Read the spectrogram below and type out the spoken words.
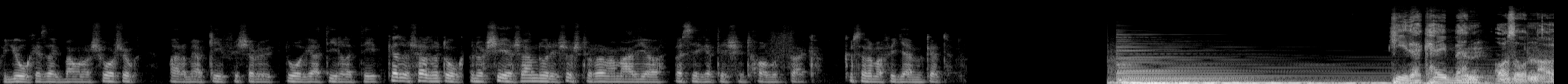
hogy jó kezekben van a sorsuk, már ami a képviselő dolgát illeti. Kedves hallgatók, Önök Sia Sándor és Östor Anna Mária beszélgetését hallották. Köszönöm a figyelmüket! Hírek helyben azonnal.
